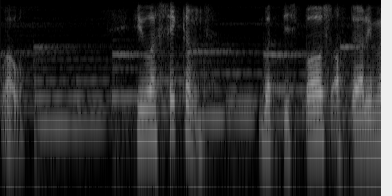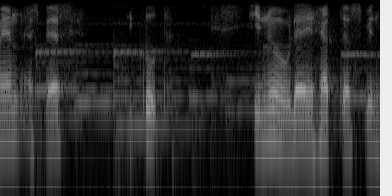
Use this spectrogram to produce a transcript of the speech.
Wow. He was sickened, but disposed of the remains as best he could. He knew they had just been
